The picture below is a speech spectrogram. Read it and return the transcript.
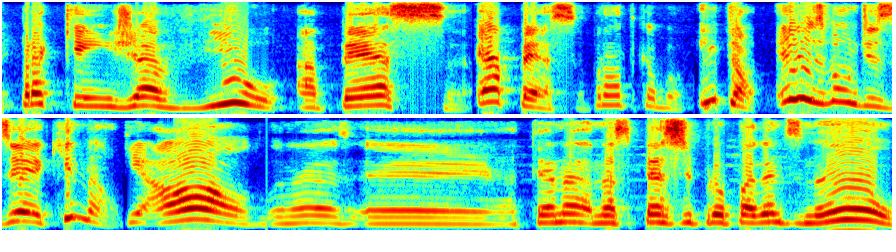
para quem já viu a peça, é a peça, pronto, acabou. Então, eles vão dizer que não, que ó, né, é, até na- nas peças de propaganda, não,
